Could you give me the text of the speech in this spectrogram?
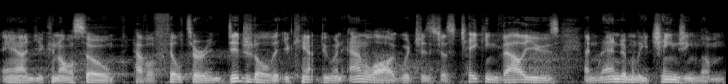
and you can also have a filter in digital that you can't do in analog, which is just taking values and randomly changing them,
